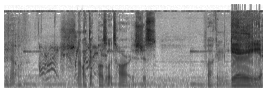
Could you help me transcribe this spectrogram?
You know, right. it's not like that puzzle, it's hard. It's just fucking gay.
